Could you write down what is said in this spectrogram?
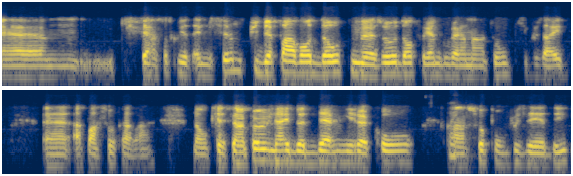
qui fait en sorte que vous êtes admissible, puis de ne pas avoir d'autres mesures, d'autres programmes gouvernementaux qui vous aident à passer au travers. Donc, c'est un peu une aide de dernier recours en soi pour vous aider,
